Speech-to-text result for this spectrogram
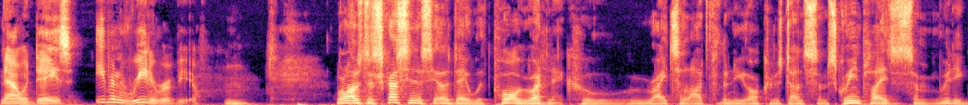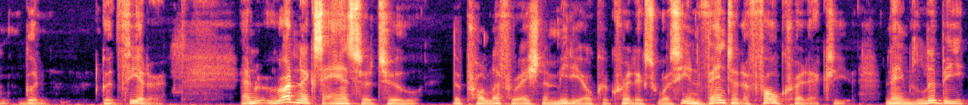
nowadays even read a review. Mm-hmm. Well, I was discussing this the other day with Paul Rudnick, who writes a lot for the New Yorker, has done some screenplays, some really good, good theater. And Rudnick's answer to the proliferation of mediocre critics was he invented a faux critic named Libby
